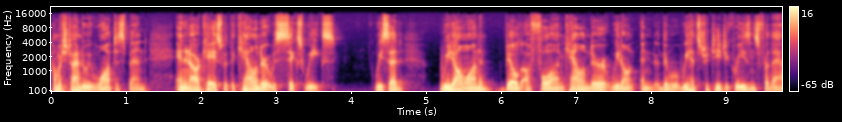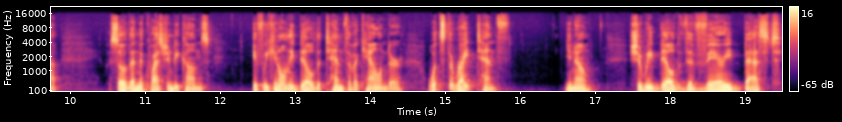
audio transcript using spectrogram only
How much time do we want to spend? And in our case with the calendar, it was six weeks. We said, we don't want to build a full on calendar. We don't, and were, we had strategic reasons for that. So then the question becomes if we can only build a tenth of a calendar, what's the right tenth? You know, should we build the very best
